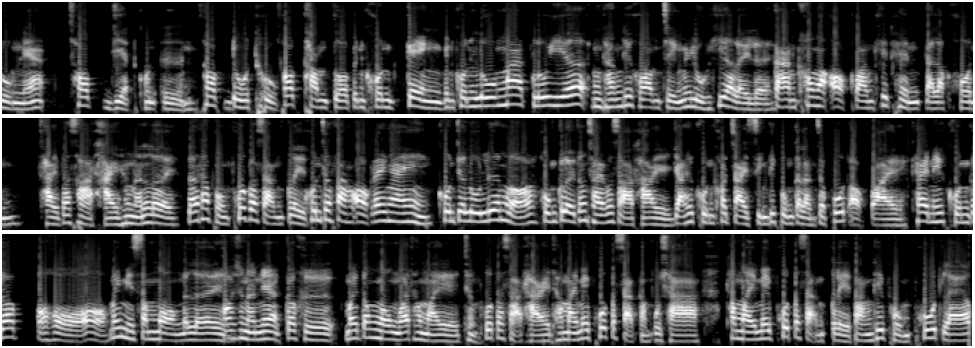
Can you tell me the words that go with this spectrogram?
กลุ่มเนี้ยชอบเหยียดคนอื่น ชอบดูถูกชอบทำตัวเป็นคนเก่ง เป็นคนรู้มากรู้เยอะทั้งที่ความจริงไม่รู้เฮียอะไรเลย การเข้ามาออกความคิดเห็นแต่ละคน ใช้ภาษาไทยทั้งนั้นเลย แล้วถ้าผมพูดภาษาอังกฤษคุณจะฟังออกได้ไง คุณจะรู้เรื่องเหรอ ผมก็เลยต้องใช้ภาษาไทย อยากให้คุณเข้าใจสิ่งที่ผมกำลังจะพูดออกไป แค่นี้คุณก็โอ้โห ไม่มีสมองกันเลย เพราะฉะนั้นเนี่ยก็คือไม่ต้องงงว่าทำไมถึงพูดภาษาไทยทำไมไม่พูดภาษากัมพูชาทำไมไม่พูดภาษาอังกฤษฟังที่ผมพูดแล้ว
